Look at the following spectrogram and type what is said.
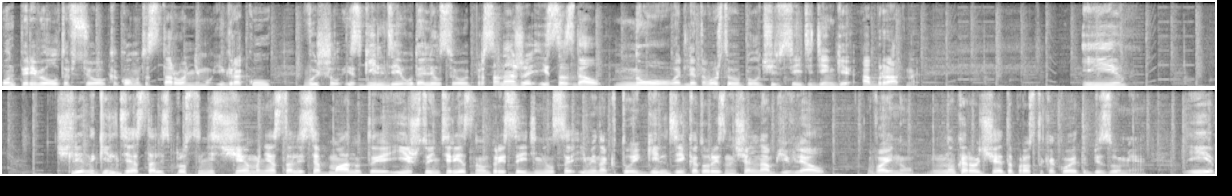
он перевел это все какому-то стороннему игроку, вышел из гильдии, удалил своего персонажа и создал нового для того, чтобы получить все эти деньги обратно. И члены гильдии остались просто ни с чем, они остались обмануты. И что интересно, он присоединился именно к той гильдии, которая изначально объявлял войну. Ну, короче, это просто какое-то безумие. И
